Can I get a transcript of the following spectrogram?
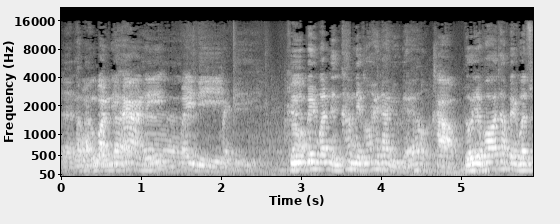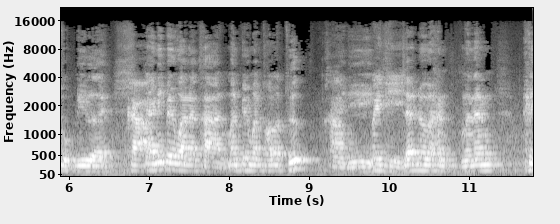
เออำทำของวันที่ห้าเออนี้ไม่ดีไม่ดี คือเป็นวันหนึ่งค่ำเนี่ยก็ให้ได้อยู่แล้ว ครับโดยเฉพาะถ้าเป็นวันศุกร์ดีเลย ครับ แต่อันนี้เป็นวันอังคาร มันเป็นวันทรทึกครับไม่ดีไม่ดี และโดยวันนั้นให้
